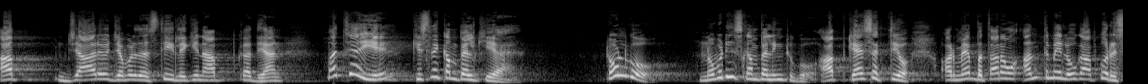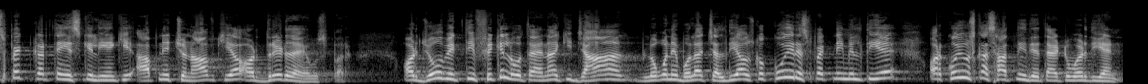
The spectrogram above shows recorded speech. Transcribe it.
आप जा रहे हो ज़बरदस्ती, लेकिन आपका ध्यान, मत जाइए, किसने कंपेल किया है? Don't go nobody is compelling to go आप कह सकते हो। और मैं बता रहा हूँ, अंत में लोग आपको रिस्पेक्ट करते हैं इसके लिए कि आपने चुनाव किया और दृढ़ रहे उस पर। और जो व्यक्ति फिकल होता है ना कि जहाँ लोगों ने बोला चल दिया उसको कोई रिस्पेक्ट नहीं मिलती है और कोई उसका साथ नहीं देता है टुवर्ड दी एंड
